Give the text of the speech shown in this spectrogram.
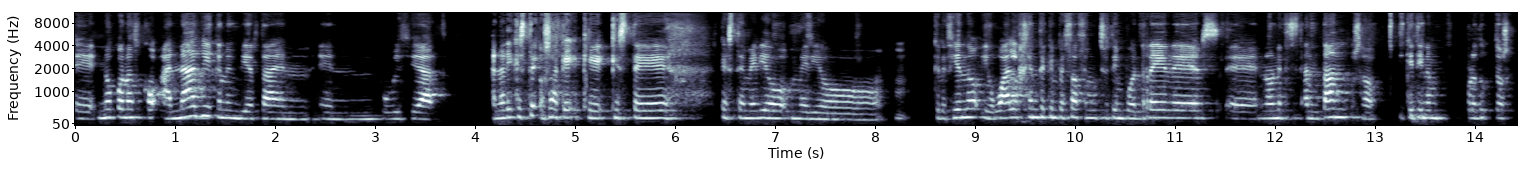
Eh, no conozco a nadie que no invierta en, publicidad. A nadie que esté, o sea, que, que, esté, que esté medio, medio creciendo. Igual gente que empezó hace mucho tiempo en redes, eh, no necesitan tanto, o y que tienen productos,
